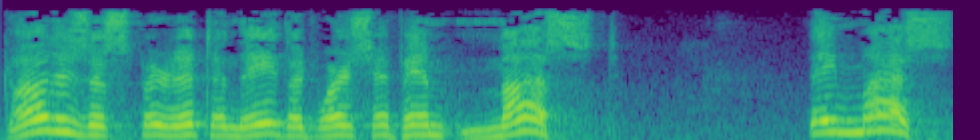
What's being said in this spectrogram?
God is a spirit and they that worship Him must, they must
